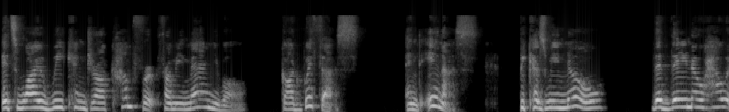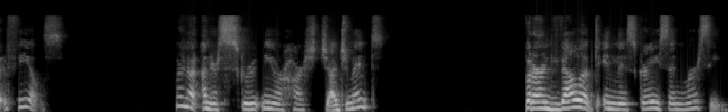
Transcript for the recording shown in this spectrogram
it's why we can draw comfort from Emmanuel, God with us and in us, because we know that they know how it feels. We're not under scrutiny or harsh judgment, but are enveloped in this grace and mercy.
